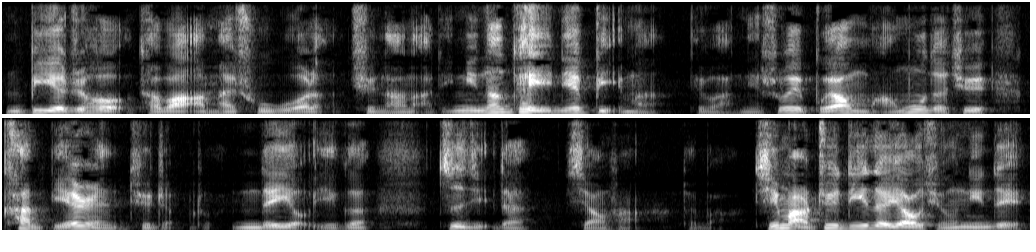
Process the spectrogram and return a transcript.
你毕业之后，他爸安排出国了，去哪哪的，你能跟人家比吗？对吧？你所以不要盲目的去看别人去怎么做，你得有一个自己的想法，对吧？起码最低的要求，你得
